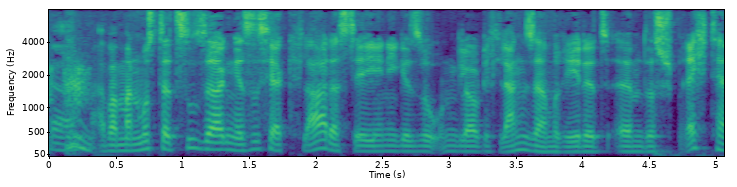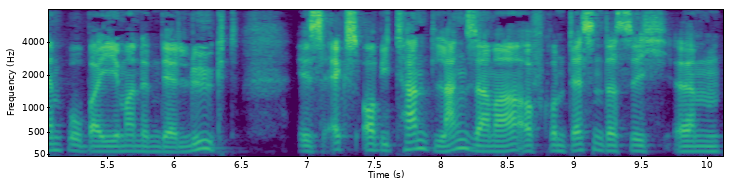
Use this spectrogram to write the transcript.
Ja. Aber man muss dazu sagen, es ist ja klar, dass derjenige so unglaublich langsam redet. Ähm, das Sprechtempo bei jemandem, der lügt, ist exorbitant langsamer aufgrund dessen, dass sich ähm,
